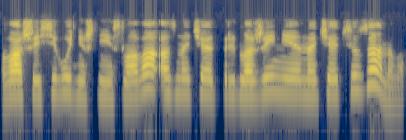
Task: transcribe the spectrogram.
Ваши сегодняшние слова означают предложение начать все заново.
